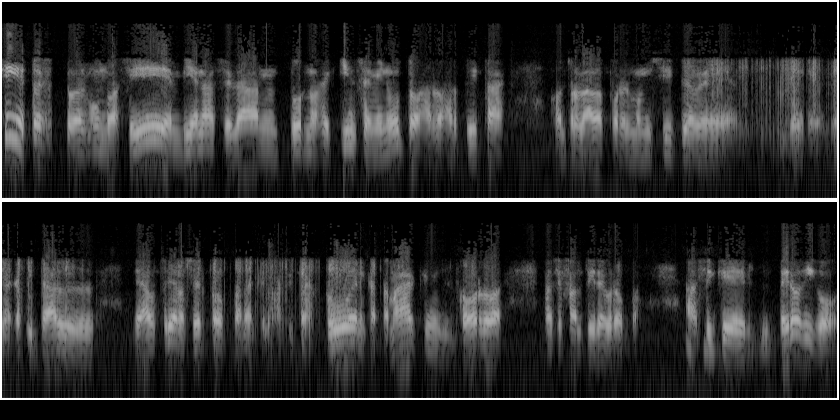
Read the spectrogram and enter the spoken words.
Sí, esto es todo el mundo así. En Viena se dan turnos de 15 minutos a los artistas controlados por el municipio de, de, de la capital de Austria, ¿no es cierto?, para que los artistas actúen en Catamarca, en Córdoba, no hace falta ir a Europa. Así que, pero digo,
